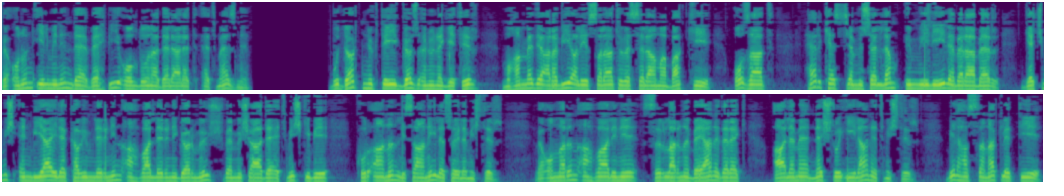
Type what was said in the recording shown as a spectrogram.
ve onun ilminin de vehbi olduğuna delalet etmez mi? Bu dört nükteyi göz önüne getir, Muhammed-i Arabi aleyhissalatu vesselama bak ki, o zat, herkesçe müsellem ümmiliğiyle beraber, geçmiş enbiya ile kavimlerinin ahvallerini görmüş ve müşahede etmiş gibi, Kur'an'ın lisanı ile söylemiştir ve onların ahvalini, sırlarını beyan ederek aleme neşru ilan etmiştir. Bilhassa naklettiği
